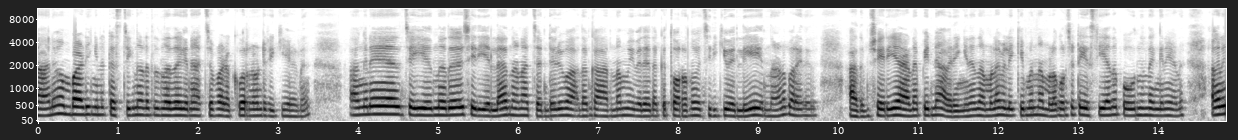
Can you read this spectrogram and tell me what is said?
ഞാനും അമ്പാടി ഇങ്ങനെ ടെസ്റ്റിംഗ് നടത്തുന്നത് ഇങ്ങനെ അച്ഛൻ വഴക്ക് പറഞ്ഞുകൊണ്ടിരിക്കുകയാണ്. അങ്ങനെ ചെയ്യുന്നത് ശരിയല്ല എന്നാണ് അച്ഛന്റെ ഒരു വാദം. കാരണം ഇവരേതൊക്കെ തുറന്നു വെച്ചിരിക്കുമല്ലേ എന്നാണ് പറയുന്നത്. അതും ശരിയാണ്. പിന്നെ അവരിങ്ങനെ നമ്മളെ വിളിക്കുമ്പോൾ നമ്മളെ കുറച്ച് ടേസ്റ്റ് ചെയ്യാതെ പോകുന്നത് എങ്ങനെയാണ്? അങ്ങനെ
